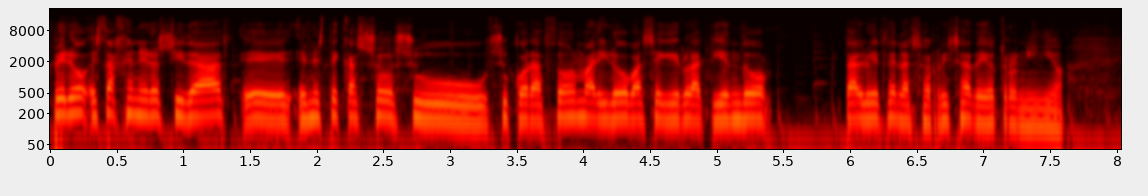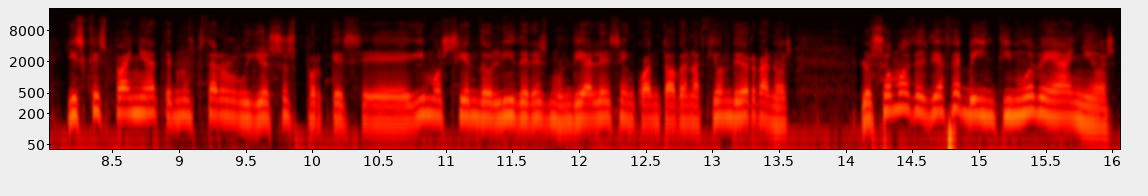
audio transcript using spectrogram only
Pero esta generosidad, eh, en este caso su, su corazón, Mariló, va a seguir latiendo tal vez en la sonrisa de otro niño. Y es que España tenemos que estar orgullosos porque seguimos siendo líderes mundiales en cuanto a donación de órganos. Lo somos desde hace 29 años.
